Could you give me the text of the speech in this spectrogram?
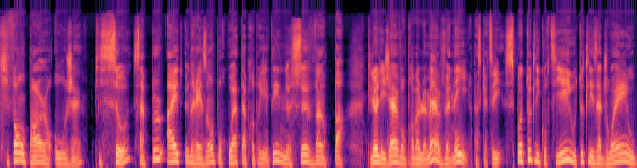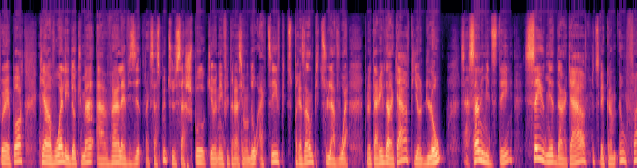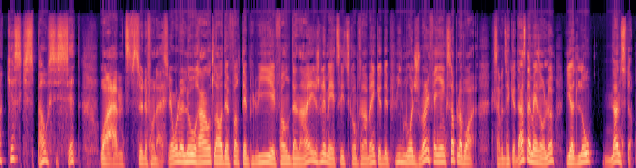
qui font peur aux gens Puis ça, ça peut être une raison pourquoi ta propriété ne se vend pas. Puis là, les gens vont probablement venir parce que, tu sais, c'est pas tous les courtiers ou tous les adjoints ou peu importe qui envoient les documents avant la visite. Fait que ça se peut que tu ne saches pas qu'il y a une infiltration d'eau active, puis tu te présentes, puis tu la vois. Puis là, tu arrives dans la cave, puis il y a de l'eau, ça sent l'humidité, c'est humide dans la cave, puis tu fais comme, oh fuck, qu'est-ce qui se passe ici? Ouais, une petite fissure de fondation, l'eau rentre lors de fortes pluies et fonte de neige, là, mais tu comprends bien que depuis le mois de juin, il fait rien que ça pleuvoir. Ça veut dire que dans cette maison-là, il y a de l'eau non-stop.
